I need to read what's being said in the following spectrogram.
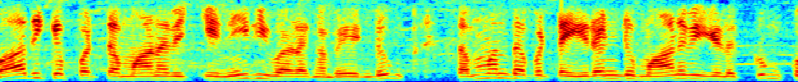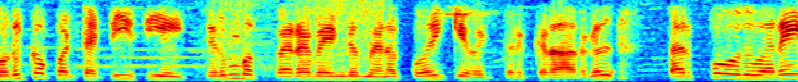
பாதிக்கப்பட்ட மாணவிக்கு நீதி வழங்க வேண்டும். சம்பந்தப்பட்ட இரண்டு மாணவிகளுக்கும் கொடுக்கப்பட்ட டிசியை திரும்ப பெற வேண்டும் என கோரிக்கை வைத்திருக்கிறார்கள். தற்போது வரை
